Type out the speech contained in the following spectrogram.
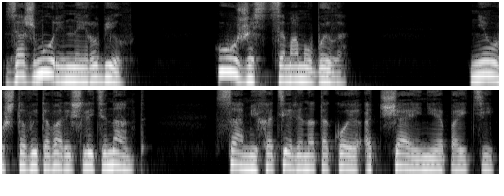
зажмуренный рубил. Ужасть самому было. Неужто вы, товарищ лейтенант, сами хотели на такое отчаяние пойти?»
